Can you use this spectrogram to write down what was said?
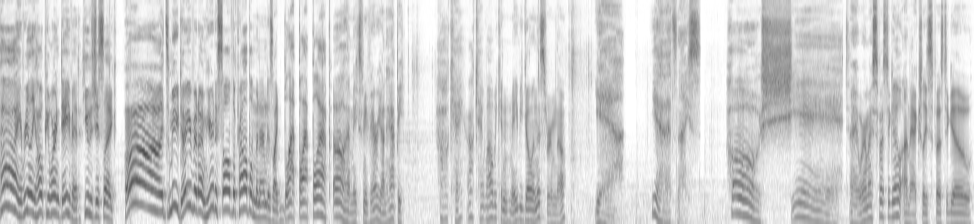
I really hope you weren't David. He was just like, oh, it's me, David. I'm here to solve the problem. And I'm just like, blap, blap, blap. Oh, that makes me very unhappy. Okay, okay, well, we can maybe go in this room, though. Yeah. Yeah, that's nice. Oh, shit. All right, where am I supposed to go? I'm actually supposed to go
